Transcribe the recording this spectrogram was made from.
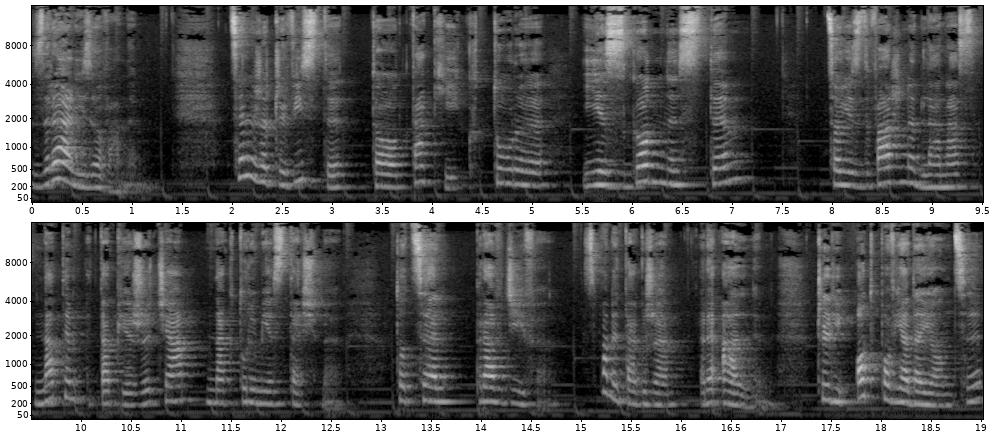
zrealizowanym. Cel rzeczywisty to taki, który jest zgodny z tym, co jest ważne dla nas na tym etapie życia, na którym jesteśmy. To cel prawdziwy, zwany także realnym, czyli odpowiadający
